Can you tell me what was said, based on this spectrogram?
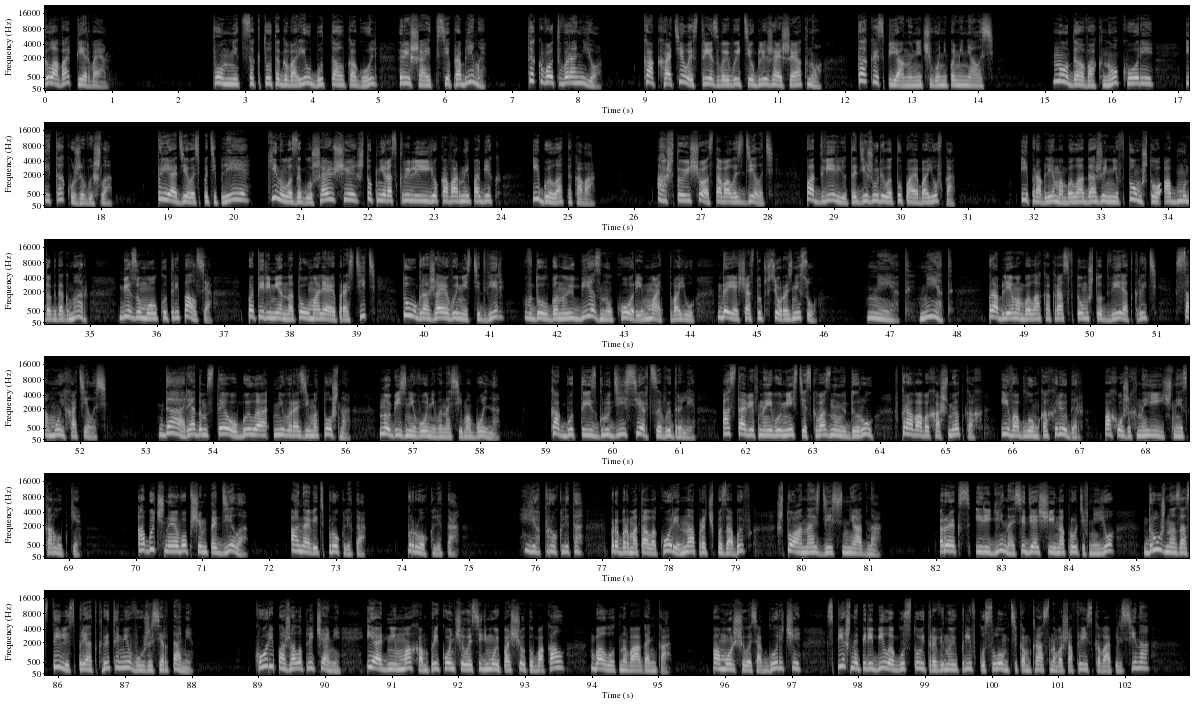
Глава первая. Помнится, кто-то говорил, будто алкоголь решает все проблемы. Так вот, вранье. Как хотелось трезвой выйти в ближайшее окно, так и с пьяну ничего не поменялось. Ну да, в окно Кори и так уже вышла. Приоделась потеплее, кинула заглушающее, чтоб не раскрыли ее коварный побег, и была такова. А что еще оставалось делать? Под дверью-то дежурила тупая боевка. И проблема была даже не в том, что обмудок Дагмар безумолку трепался, попеременно то умоляя простить, то угрожая вынести дверь в долбаную бездну, Кори, мать твою, да я сейчас тут все разнесу. Нет, нет. Проблема была как раз в том, что дверь открыть самой хотелось. Да, рядом с Тео было невыразимо тошно, но без него невыносимо больно как будто из груди сердце выдрали, оставив на его месте сквозную дыру в кровавых ошметках и в обломках ребер, похожих на яичные скорлупки. Обычное, в общем-то, дело. Она ведь проклята. Проклята. «Я проклята», — пробормотала Кори, напрочь позабыв, что она здесь не одна. Рекс и Регина, сидящие напротив нее, дружно застыли с приоткрытыми в ужасе ртами. Кори пожала плечами и одним махом прикончила седьмой по счету бокал болотного огонька. Поморщилась от горечи, спешно перебила густой травяной привкус ломтиком красного шафрейского апельсина.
